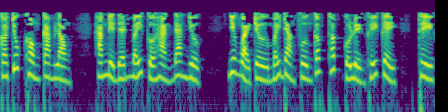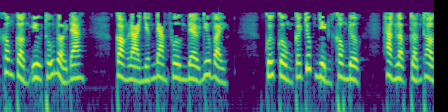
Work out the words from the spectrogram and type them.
có chút không cam lòng, hắn đi đến mấy cửa hàng đan dược, nhưng ngoại trừ mấy đan phương cấp thấp của luyện khí kỳ, thì không cần yêu thú nội đan, còn lại những đan phương đều như vậy. Cuối cùng có chút nhìn không được, Hàng Lập cẩn thận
